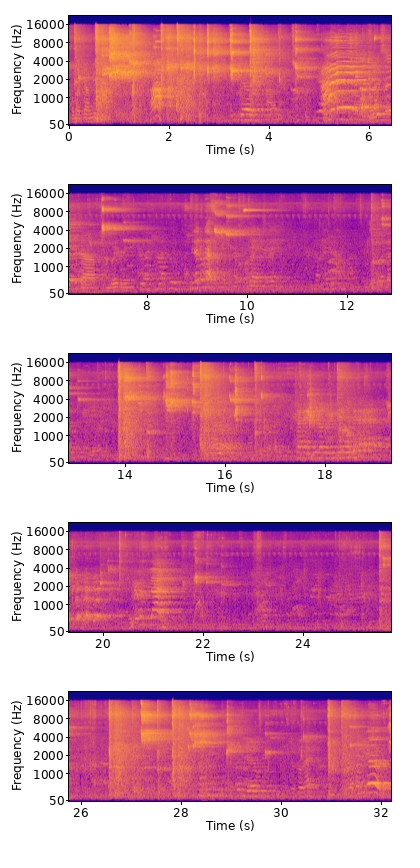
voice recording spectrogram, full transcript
Ini chạm đi. Sudah. Kita mundur sedikit. Tidak lugas. two. Go next. Go.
